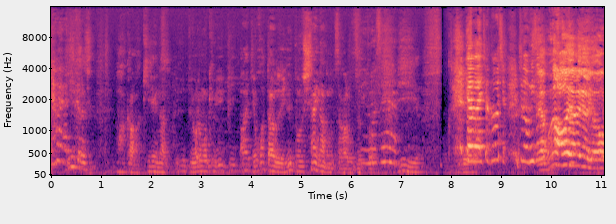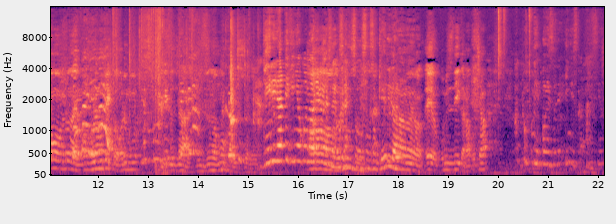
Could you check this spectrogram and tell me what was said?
ばいやばい。いいからちょっと。赤綺麗なゆいぴー俺も今日ゆいぴー会えてよかったのでゆいぴー俺したいなと思ってたからずっと。すいません。いいよ。やばい、ちょっとどうしよう。ちょっとお水いや、を。ああ、いやいやいや、もうそうだよ。俺もちょっと、俺も。じゃあ、水飲もうか、一緒に。ゲリラ的に行われるんですね、これ。そうそうそう、ゲリラなのよ。え、お水でいいかな、お茶。お水でいいんですか？あすいま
